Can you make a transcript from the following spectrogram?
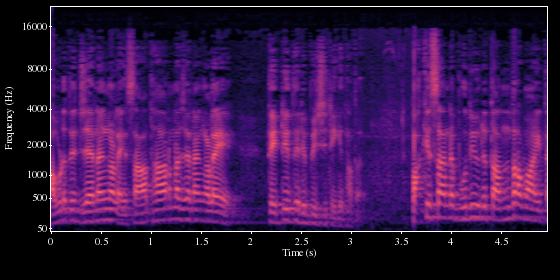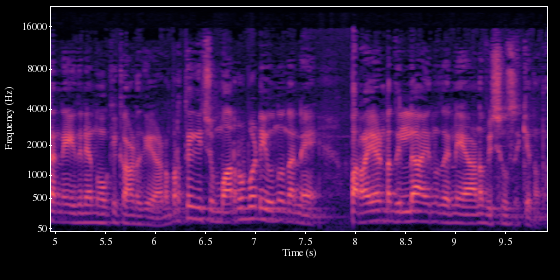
അവിടുത്തെ ജനങ്ങളെ സാധാരണ ജനങ്ങളെ തെറ്റിദ്ധരിപ്പിച്ചിരിക്കുന്നത്. പാകിസ്ഥാന്റെ പുതിയൊരു തന്ത്രമായി തന്നെ ഇതിനെ നോക്കിക്കാണുകയാണ്. പ്രത്യേകിച്ച് മറുപടി ഒന്നും തന്നെ പറയേണ്ടതില്ല എന്ന് തന്നെയാണ് വിശ്വസിക്കുന്നത്.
